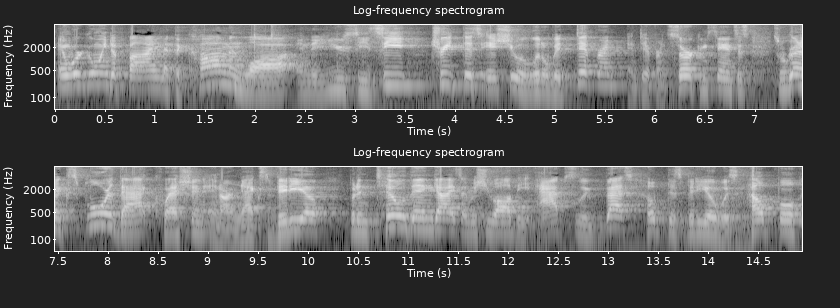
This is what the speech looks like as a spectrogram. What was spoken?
And we're going to find that the common law and the UCC treat this issue a little bit different in different circumstances. So we're going to explore that question in our next video. But until then, guys, I wish you all the absolute best. Hope this video was helpful,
